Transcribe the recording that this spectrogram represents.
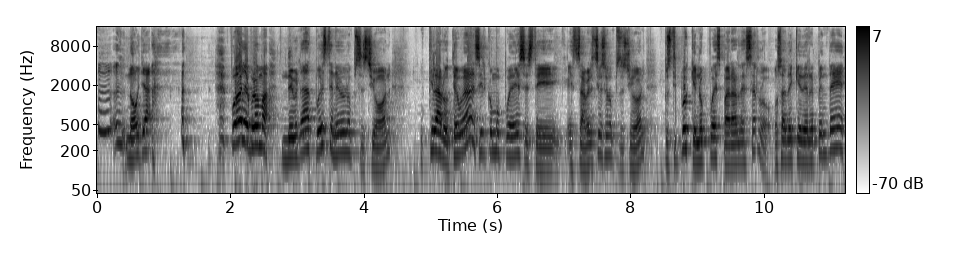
Uh, uh, no, ya. Fuera de broma, de verdad, puedes tener una obsesión. Claro, te voy a decir cómo puedes este, saber si es una obsesión, pues tipo que no puedes parar de hacerlo. O sea, de que de repente,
